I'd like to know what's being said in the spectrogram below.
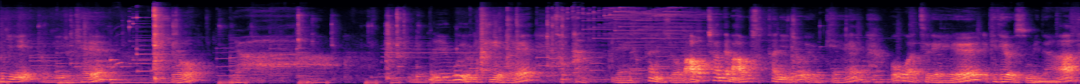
여기 여기 이렇게. 있죠? 야. 그리고 여기 뒤에 석탄. 네 석탄이죠. 마법차인데 마법 석탄이죠. 이렇게. 호그와트 레일. 이렇게 되어 있습니다.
